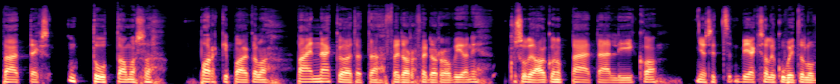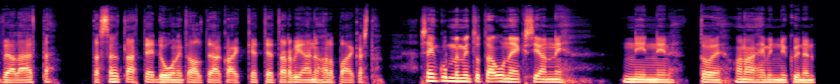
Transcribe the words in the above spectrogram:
päätteeksi tuuttaamassa parkkipaikalla päin näköä tätä Fedor Fedorovia, niin kun se oli alkanut päätää liikaa. Ja sitten Bieksa oli kuvitellut vielä, että tässä nyt lähtee duunit alta ja kaikkea, ettei tarvii NHL-paikasta. Sen kummemmin tuota uneksia, niin, niin, niin toi Anaheimin nykyinen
